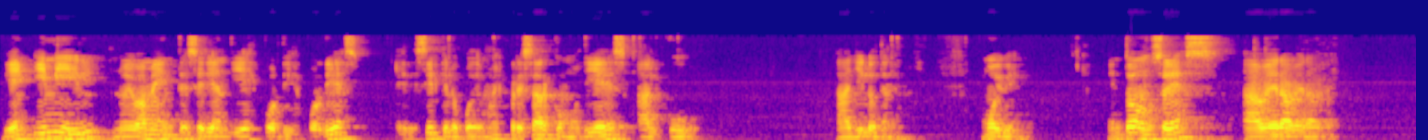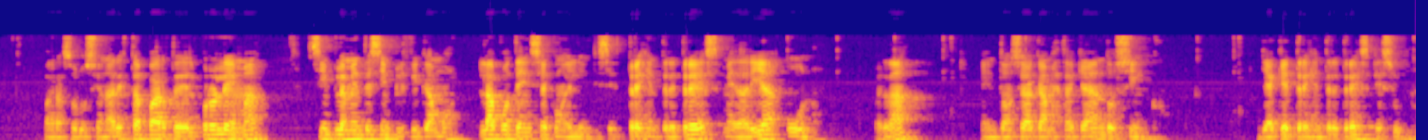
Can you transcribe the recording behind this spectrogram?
Bien, y 1000 nuevamente serían 10 por 10 por 10. Es decir, que lo podemos expresar como 10 al cubo. Allí lo tenemos. Muy bien. Entonces, a ver, a ver, a ver. Para solucionar esta parte del problema, simplemente simplificamos la potencia con el índice. 3 entre 3 me daría 1, ¿verdad? Entonces acá me está quedando 5, ya que 3 entre 3 es 1.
